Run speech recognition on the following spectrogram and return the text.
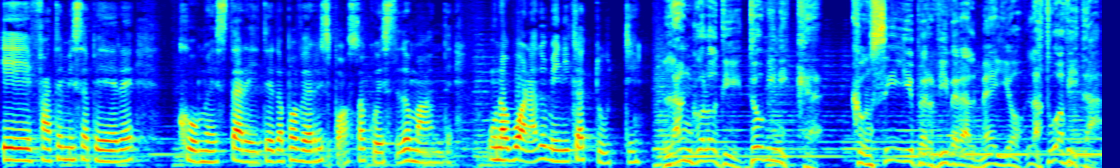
e fatemi sapere come starete dopo aver risposto a queste domande. Una buona domenica a tutti. L'angolo di Dominique. Consigli per vivere al meglio la tua vita.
